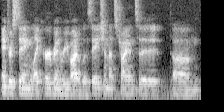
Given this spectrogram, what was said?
interesting like urban revitalization that's trying to um,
